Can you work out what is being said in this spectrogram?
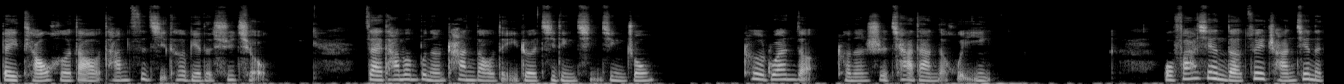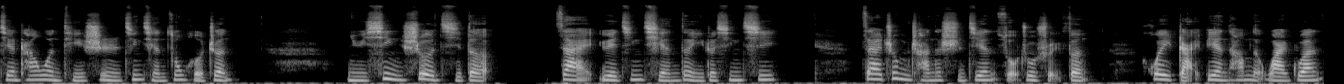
被调和到他们自己特别的需求，在他们不能看到的一个既定情境中，客观的可能是恰当的回应。我发现的最常见的健康问题是金钱综合症。女性涉及的，在月经前的一个星期，在这么长的时间锁住水分，会改变他们的外观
